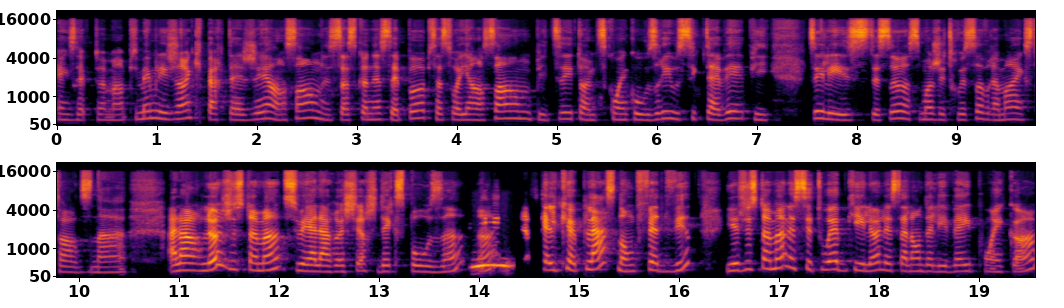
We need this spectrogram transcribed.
exactement. Puis même les gens qui partageaient ensemble, ça se connaissait pas, puis ça soyait ensemble, puis tu sais, tu as un petit coin causerie aussi que tu avais, puis tu sais, c'était ça. Moi, j'ai trouvé ça vraiment extraordinaire. Alors là, justement, tu es à la recherche d'exposants. Hein? Il y a quelques places, donc faites vite. Il y a justement le site web qui est là, le salondeléveil.com.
